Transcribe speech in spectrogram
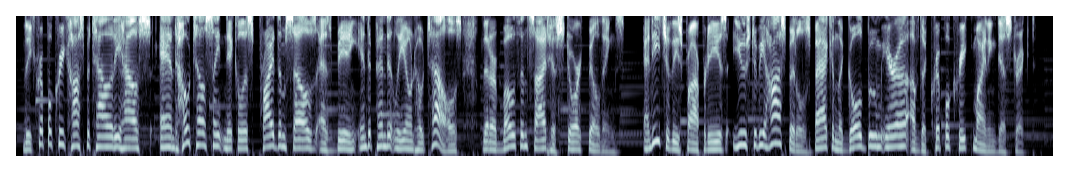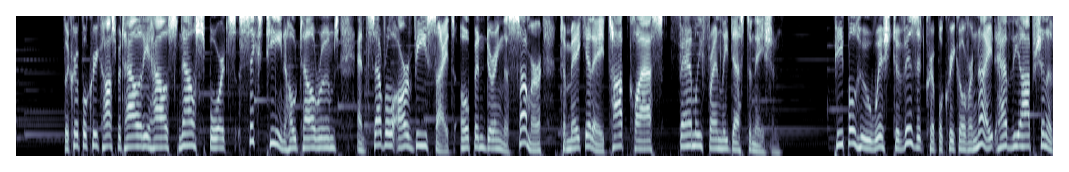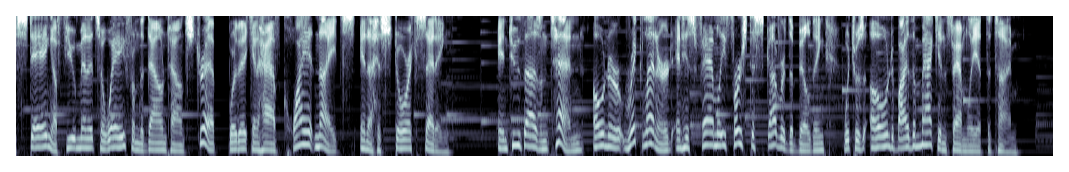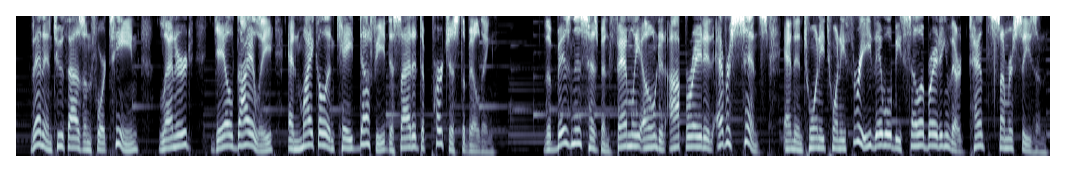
The Cripple Creek Hospitality House and Hotel St. Nicholas pride themselves as being independently owned hotels that are both inside historic buildings. And each of these properties used to be hospitals back in the gold boom era of the Cripple Creek Mining District. The Cripple Creek Hospitality House now sports 16 hotel rooms and several RV sites open during the summer to make it a top class, family friendly destination. People who wish to visit Cripple Creek overnight have the option of staying a few minutes away from the downtown strip where they can have quiet nights in a historic setting. In 2010, owner Rick Leonard and his family first discovered the building, which was owned by the Mackin family at the time. Then in 2014, Leonard, Gail Diley, and Michael and Kay Duffy decided to purchase the building. The business has been family owned and operated ever since, and in 2023 they will be celebrating their 10th summer season.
